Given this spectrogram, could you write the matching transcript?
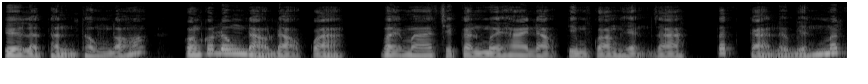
Kia là thần thông đó, còn có đông đảo đạo quả, vậy mà chỉ cần 12 đạo kim quang hiện ra, tất cả đều biến mất.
